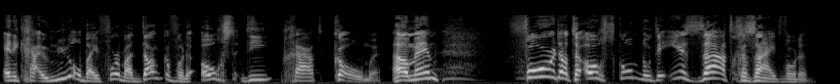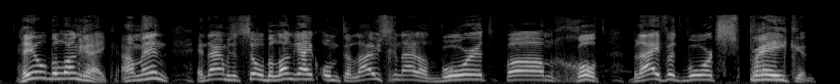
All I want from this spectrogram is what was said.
En ik ga u nu al bij voorbaat danken voor de oogst die gaat komen. Amen. Voordat de oogst komt, moet er eerst zaad gezaaid worden. Heel belangrijk. Amen. En daarom is het zo belangrijk om te luisteren naar dat woord van God. Blijf het woord spreken.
